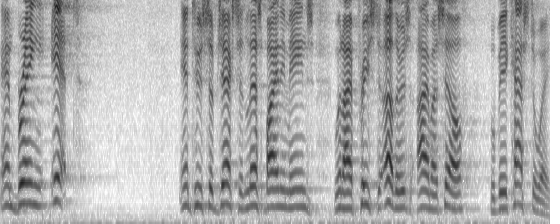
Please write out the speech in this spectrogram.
and bring it into subjection, lest by any means, when I preach to others, I myself will be a castaway.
